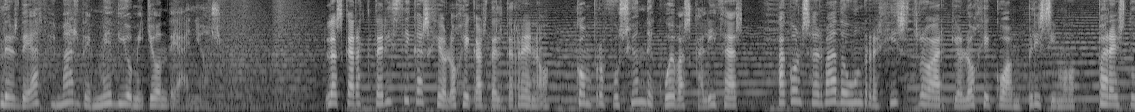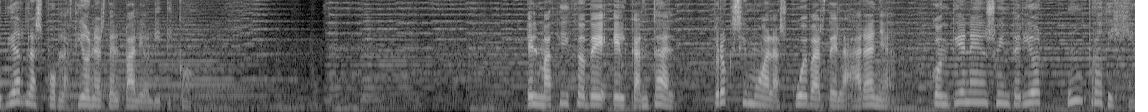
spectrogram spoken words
desde hace más de medio millón de años. Las características geológicas del terreno, con profusión de cuevas calizas, ha conservado un registro arqueológico amplísimo para estudiar las poblaciones del Paleolítico. El macizo de El Cantal, próximo a las cuevas de la Araña, contiene en su interior un prodigio,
